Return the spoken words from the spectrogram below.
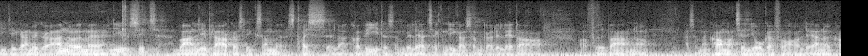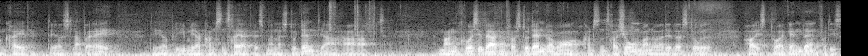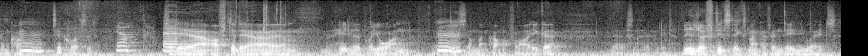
de de gerne vil gjøre noe med livet sitt, vanlige plager slik som stress eller gravide, som vil lære teknikker som gjør det lettere å føde barn. Og, altså man kommer til yoga for å lære noe konkret. Det å slappe av. Det å bli mer koncentreret, hvis man er student. Jeg har haft mange kurser i verden for studenter hvor koncentration var noe av det der stod højst på agendaen for de som kom mm. til kurset. Ja. Så det er ofte det er um, helt ned på jorden, mm. det som man kommer fra. Ikke uh, litt vidløftig, slik man kan finne det i New Age.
